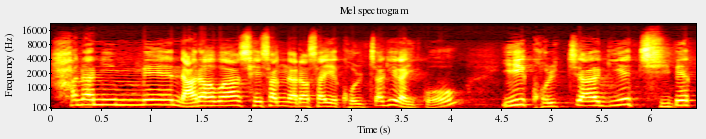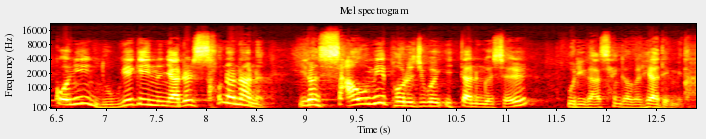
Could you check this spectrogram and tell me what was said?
하나님의 나라와 세상 나라 사이에 골짜기가 있고 이 골짜기의 지배권이 누구에게 있느냐를 선언하는 이런 싸움이 벌어지고 있다는 것을 우리가 생각을 해야 됩니다.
